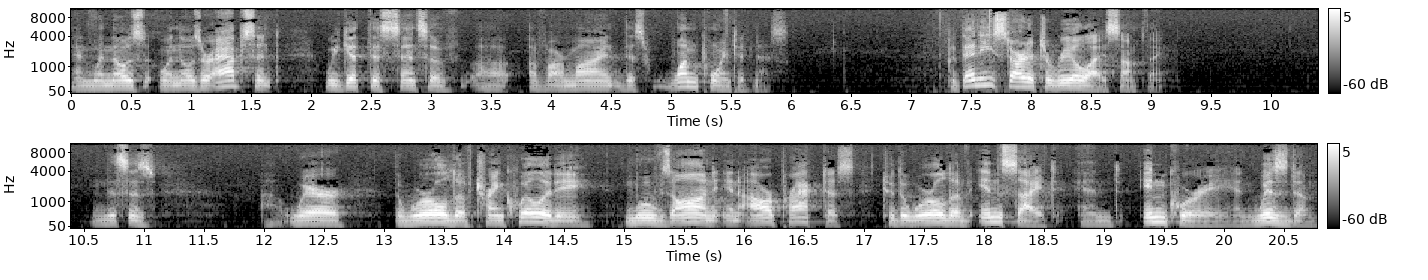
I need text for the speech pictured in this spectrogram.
And when those, when those are absent, we get this sense of, uh, of our mind, this one pointedness. But then he started to realize something. And this is uh, where the world of tranquility moves on in our practice to the world of insight and inquiry and wisdom.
